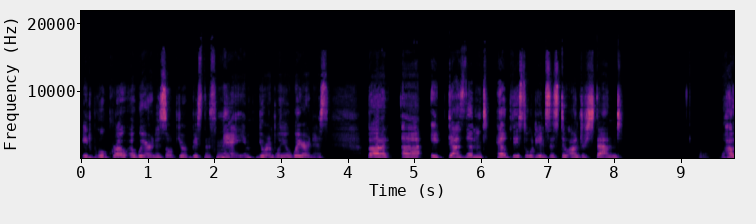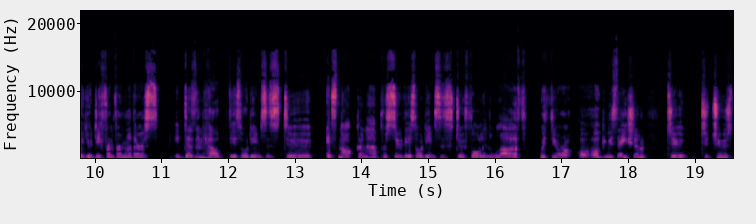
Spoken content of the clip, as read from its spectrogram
it will grow awareness of your business name, your employee awareness. But uh, it doesn't help these audiences to understand how you're different from others. It doesn't help these audiences to, it's not going to pursue these audiences to fall in love with your organization, to, to choose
